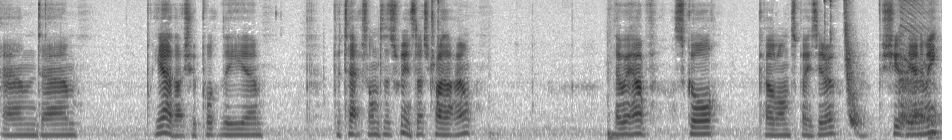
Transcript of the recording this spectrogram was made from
and um, yeah, that should put the um, the text onto the screen. So let's try that out. There we have score colon space 0. Shoot the enemy,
